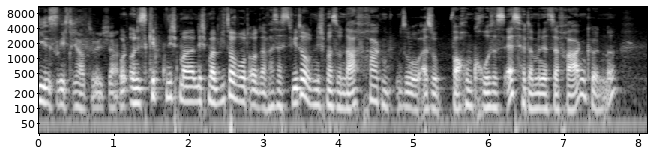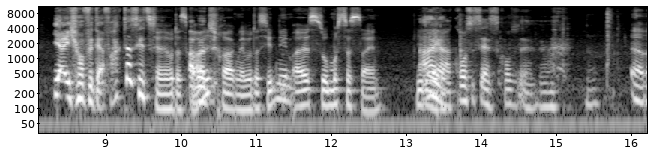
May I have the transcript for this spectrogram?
Die ist richtig hart durch, ja. und, und es gibt nicht mal, nicht mal Widerwort, oder was heißt Widerwort, nicht mal so Nachfragen. So, also warum großes S hätte man jetzt ja fragen können, ne? Ja, ich hoffe, der fragt das jetzt. Der wird das gar Aber- nicht fragen, der wird das hinnehmen als so muss das sein. Wie Ah ja, großes S, großes S. Ja. Äh,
